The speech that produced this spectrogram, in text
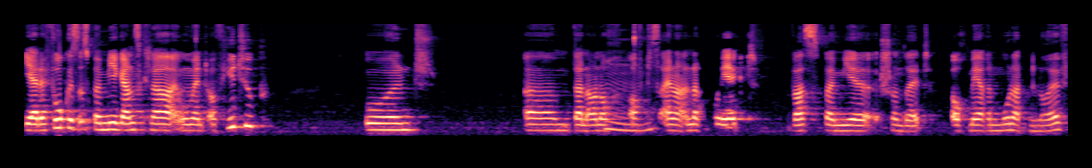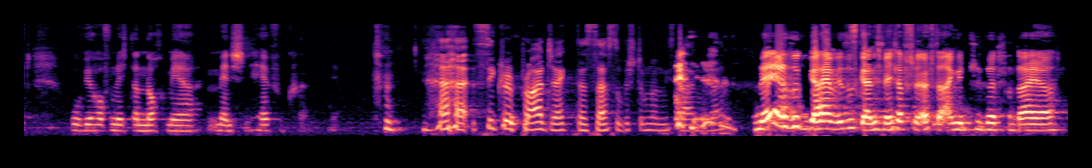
ja, der Fokus ist bei mir ganz klar im Moment auf YouTube und ähm, dann auch noch mhm. auf das eine oder andere Projekt, was bei mir schon seit auch mehreren Monaten läuft, wo wir hoffentlich dann noch mehr Menschen helfen können. Secret Project, das darfst du bestimmt noch nicht sagen, oder? naja, so geheim ist es gar nicht mehr. Ich habe schon öfter angeteasert, von daher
